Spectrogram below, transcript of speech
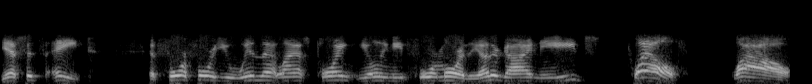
Yes, it's eight. At four four, you win that last point. You only need four more. The other guy needs twelve. Wow.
